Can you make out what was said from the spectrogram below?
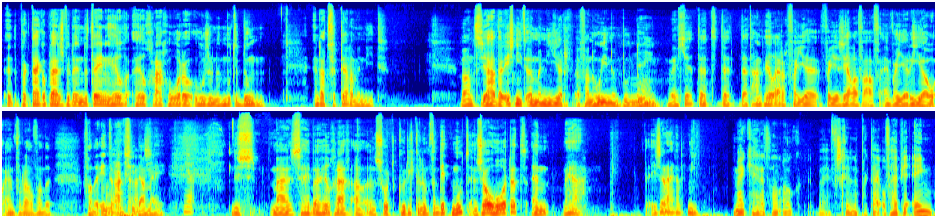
Eh, de praktijkopleiders willen in de training heel, heel graag horen hoe ze het moeten doen. En dat vertellen we niet. Want ja, er is niet een manier van hoe je het moet doen. Weet je, dat, dat, dat hangt heel erg van, je, van jezelf af en van je Rio en vooral van de, van de interactie, van de interactie. daarmee. Ja. Dus, maar ze hebben heel graag een soort curriculum van dit moet en zo hoort het. En maar ja, dat is er eigenlijk niet. Merk jij dat dan ook bij verschillende praktijken? Of heb je één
